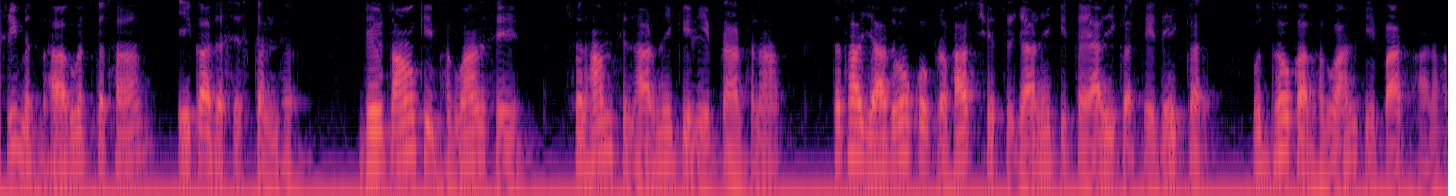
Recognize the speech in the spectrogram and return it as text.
श्रीमद्भागवत कथा एकादश स्कंध देवताओं की भगवान से स्वधाम सिधारने के लिए प्रार्थना तथा यादवों को प्रभास क्षेत्र जाने की तैयारी करते देखकर उद्धव का भगवान के पास आना।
